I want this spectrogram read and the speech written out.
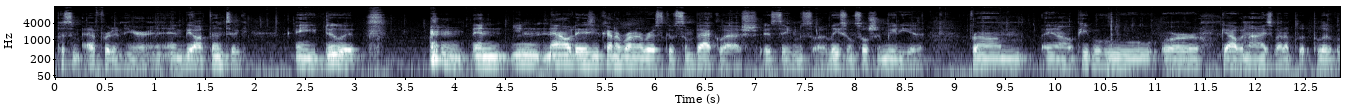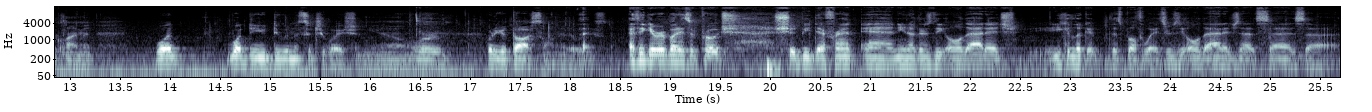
put some effort in here and, and be authentic, and you do it. and you, nowadays, you kind of run a risk of some backlash. It seems, at least on social media, from you know people who are galvanized by the political climate. What what do you do in the situation? You know, or what are your thoughts on it? At least, I think everybody's approach should be different. And you know, there's the old adage. You can look at this both ways. There's the old adage that says. Uh,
